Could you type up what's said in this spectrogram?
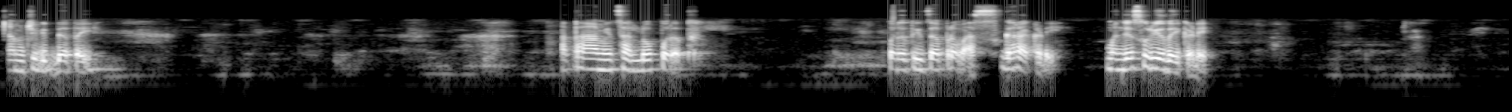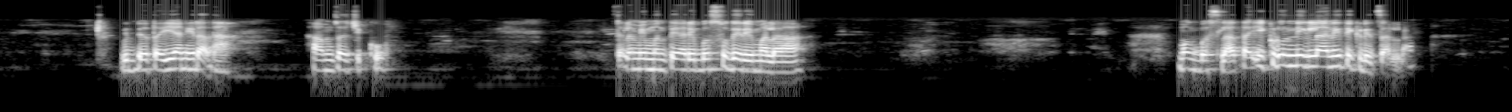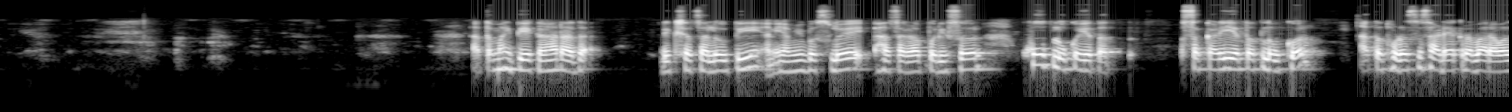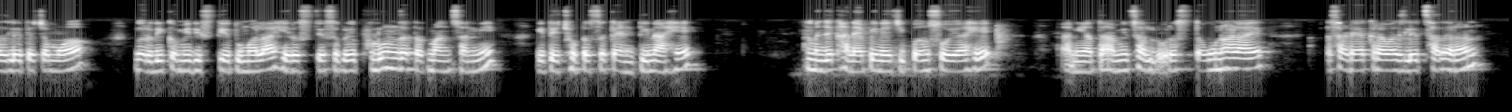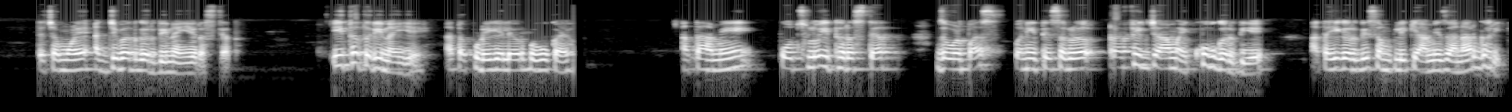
आमची विद्याताई. आता आम्ही चाललो परत. परतीचा प्रवास घराकडे म्हणजे सूर्योदयकडे. विद्याताई आणि राधा हा आमचा चिक्कू. त्याला मी म्हणते अरे बसू दे रे मला. मग बसला. आता इकडून निघला आणि तिकडे चालला. आता माहितीये का राधा रिक्षा चालवती आणि आम्ही बसलोय. हा सगळा परिसर खूप लोक येतात. सकाळी येतात लवकर. आता थोडस साडे अकरा बारा वाजले त्याच्यामुळं गर्दी कमी दिसते तुम्हाला. हे रस्ते सगळे फुलून जातात माणसांनी. इथे छोटस कॅन्टीन आहे. म्हणजे खाण्यापिण्याची पण सोय आहे. आणि आता आम्ही चाललो. रस्ता उन्हाळा आहे. साडे अकरा वाजलेत साधारण. त्याच्यामुळे अजिबात गर्दी नाहीये रस्त्यात. इथं तरी नाहीये. आता पुढे गेल्यावर बघू काय आता आम्ही पोचलो इथं रस्त्यात जवळपास. पण इथे सगळं ट्रॅफिक जाम आहे. खूप गर्दी आहे. आता ही गर्दी संपली की आम्ही जाणार घरी.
